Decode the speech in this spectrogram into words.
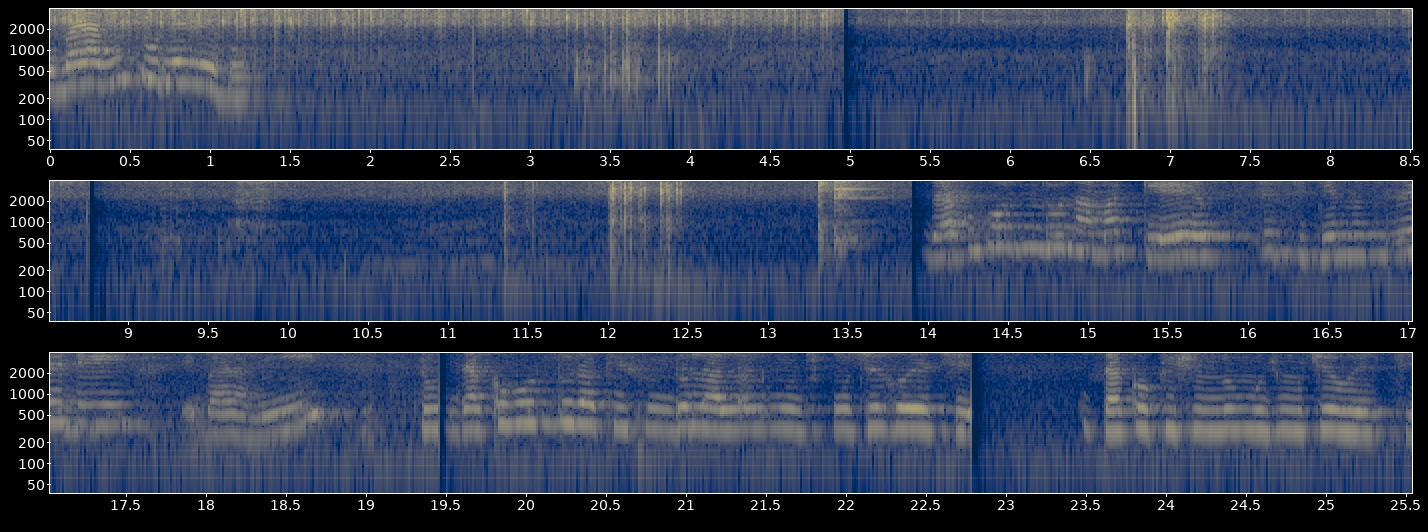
এবার আমি তুলে নেব দেখো বন্ধু আমার কেএফসি চিকেন রেডি এবার আমি একটু দেখো বন্ধুরা কি সুন্দর লাল লাল মুচমুচে হয়েছে। দেখো কি সুন্দর মুচমুচে হয়েছে।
